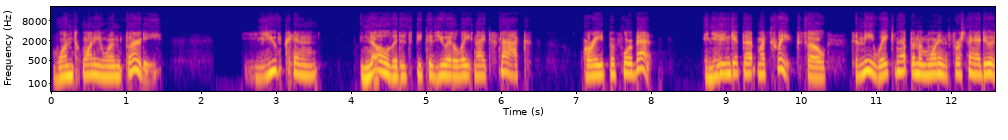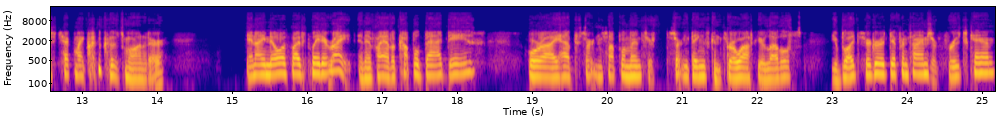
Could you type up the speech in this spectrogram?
120, 130, you can know that it's because you had a late night snack or ate before bed and you didn't get that much sleep. So to me, waking up in the morning, the first thing I do is check my glucose monitor. And I know if I've played it right. And if I have a couple bad days or I have certain supplements or certain things can throw off your levels, your blood sugar at different times or fruits can,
